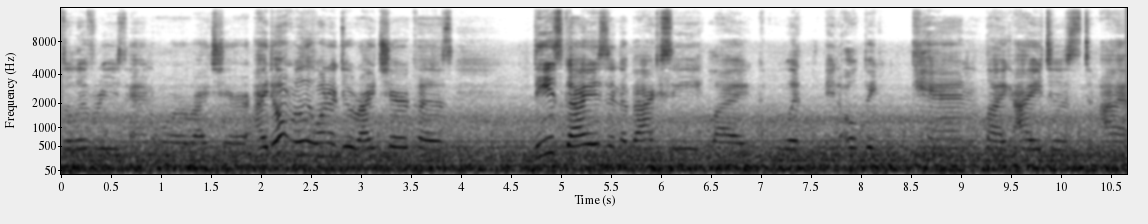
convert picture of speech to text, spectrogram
deliveries and or rideshare. I don't really want to do rideshare because these guys in the back seat, like with an open can, like I just, I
